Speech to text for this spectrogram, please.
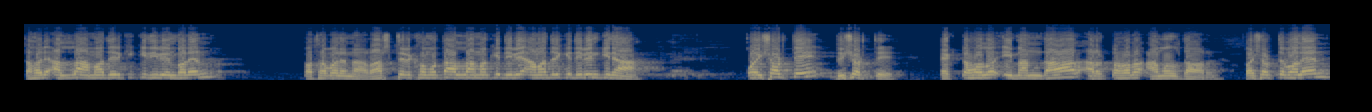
তাহলে আল্লাহ আমাদেরকে কি দিবেন বলেন? কথা বলেন না। রাষ্ট্রের ক্ষমতা আল্লাহ আমাকে দিবে, আমাদেরকে দিবেন কিনা? কয় শর্তে? দুই শর্তে। একটা হলো ইমানদার আর একটা হলো আমলদার। কয় শর্তে বলেন?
